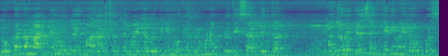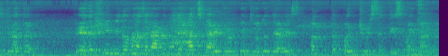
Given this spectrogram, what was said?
लोकांना मान्य होतोय महाराष्ट्रातल्या महिला भगिनी मोठ्या प्रमाणात प्रतिसाद देतात. हजारोच्या संख्येने महिला उपस्थित राहतात. प्रियदर्शनी मी दोन हजार आठमध्ये हाच कार्यक्रम घेतला होता. त्यावेळेस फक्त पंचवीस ते तीस महिला आल्या.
